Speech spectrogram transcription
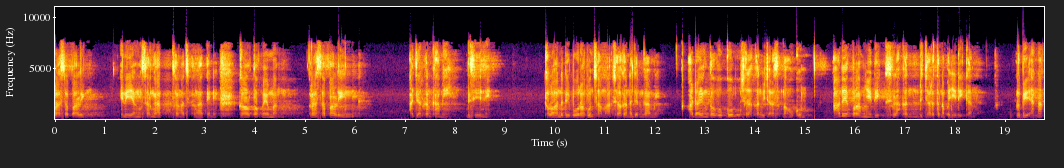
rasa paling. Ini yang sangat sangat sangat ini. Kalau toh memang rasa paling ajarkan kami di sini. Kalau Anda Deborah pun sama, silakan ajarkan kami. Ada yang tahu hukum, silakan bicara tentang hukum. Ada yang pernah menyidik, silakan bicara tentang penyidikan. Lebih enak,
